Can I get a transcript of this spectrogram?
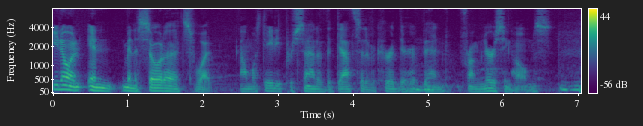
you know in, in minnesota it's what almost 80% of the deaths that have occurred there have mm-hmm. been from nursing homes mm-hmm.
